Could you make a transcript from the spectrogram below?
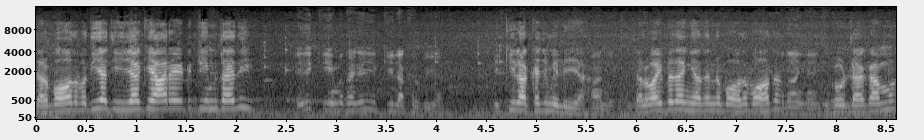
ਚਲ ਬਹੁਤ ਵਧੀਆ ਚੀਜ਼ ਆ। ਕਿਆ ਰੇਟ ਕੀਮਤ ਹੈ ਇਹਦੀ? ਇਹਦੀ ਕੀਮਤ ਹੈਗੀ ਜੀ 21 ਲੱਖ ਰੁਪਈਆ। 21 ਲੱਖ ਚ ਮਿਲੀ ਆ। ਹਾਂਜੀ ਹਾਂਜੀ। ਚਲ ਬਾਈ ਵਧਾਈਆਂ ਤੈਨੂੰ ਬਹੁਤ ਬਹੁਤ ਵਧਾਈਆਂ ਜੀ। ਗੁੱਡ ਕੰਮ।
